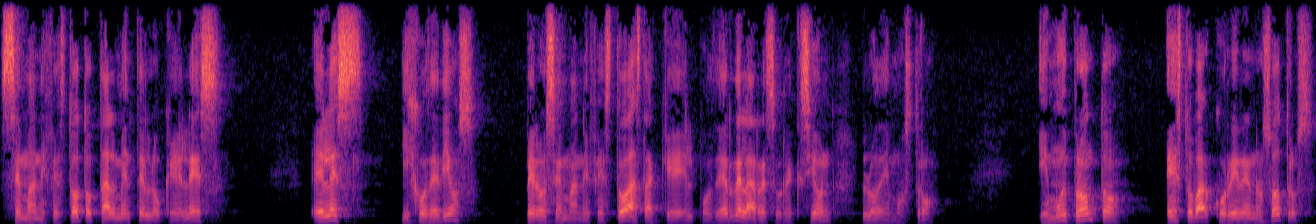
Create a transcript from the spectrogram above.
se manifestó totalmente lo que Él es. Él es Hijo de Dios, pero se manifestó hasta que el poder de la resurrección lo demostró. Y muy pronto esto va a ocurrir en nosotros.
